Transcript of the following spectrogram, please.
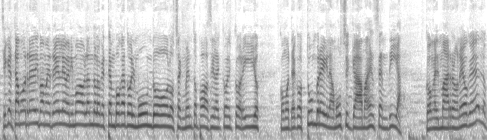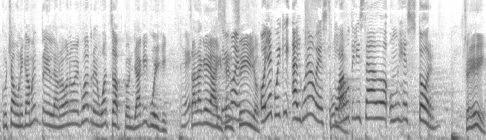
Así que estamos ready para meterle. Venimos hablando de lo que está en boca de todo el mundo, los segmentos para vacilar con el corillo, como es de costumbre, y la música más encendida. Con el marroneo que es, lo escuchas únicamente en la nueva 94 en WhatsApp con Jackie Quickie. Ejé. Esa es la que hay, Así mismo es. sencillo. Oye, Quickie, ¿alguna vez tú Zumba. has utilizado un gestor? Sí.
